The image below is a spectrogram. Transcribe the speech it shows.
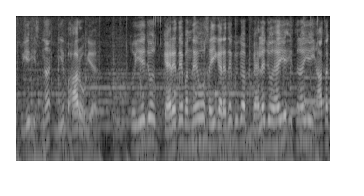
तो ये इस ये बाहर हो गया है। तो ये जो कह रहे थे बंदे, वो सही कह रहे थे क्योंकि पहले जो है ये इतना ये यहाँ तक,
